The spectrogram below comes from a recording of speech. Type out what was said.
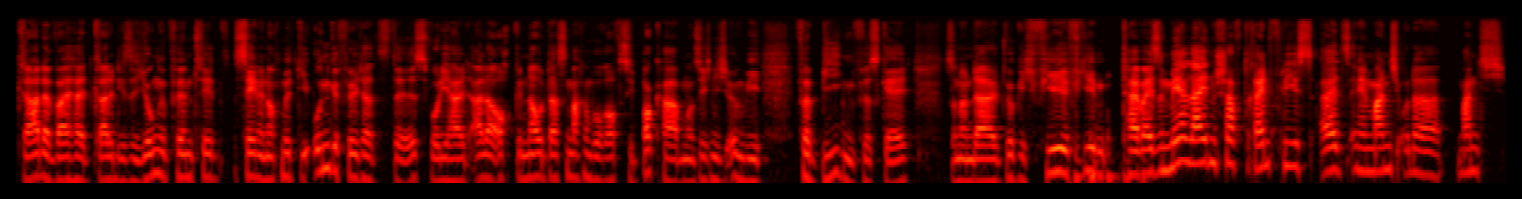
gerade weil halt gerade diese junge Filmszene noch mit die ungefiltertste ist, wo die halt alle auch genau das machen, worauf sie Bock haben und sich nicht irgendwie verbiegen fürs Geld, sondern da halt wirklich viel, viel, teilweise mehr Leidenschaft reinfließt als in den manch oder manch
